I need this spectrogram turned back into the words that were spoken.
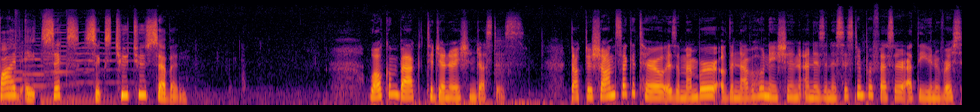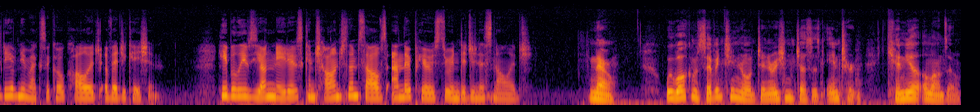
586 6227. Welcome back to Generation Justice. Dr. Sean Secatero is a member of the Navajo Nation and is an assistant professor at the University of New Mexico College of Education. He believes young natives can challenge themselves and their peers through indigenous knowledge. Now, we welcome 17 year old Generation Justice intern Kenya Alonso,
